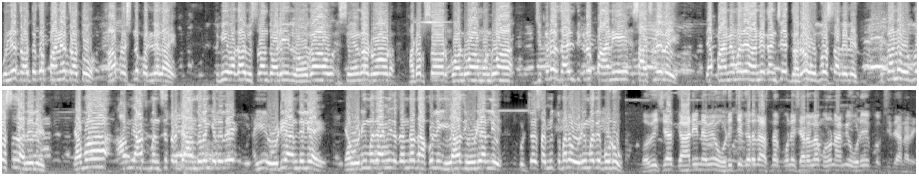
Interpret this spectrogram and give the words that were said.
पुण्यात राहतो का पाण्यात राहतो हा प्रश्न पडलेला आहे. तुम्ही बघा विश्रांतवाडी लोहगाव सिंहगड रोड हडपसर कोंडवा मुंडवा जिकडं जाईल तिकडं पाणी साचलेलं आहे. त्या पाण्यामध्ये अनेकांचे घरं उद्ध्वस्त झालेले आहेत दुकानं उद्ध्वस्त झालेले आहेत. त्यामुळं आम्ही आज मनसेतर्फे आंदोलन केलेले आहे. ही ओढी आणलेली आहे. या ओढीमध्ये आम्ही त्यांना दाखवली की ही आज एवढी आणली. पुढच्या वेळेस आम्ही तुम्हाला ओढीमध्ये बुडू भविष्यात गाडी नव्हे होडीची गरज असणार पुणे शहराला म्हणून आम्ही होडी बक्षीस देणार आहे.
